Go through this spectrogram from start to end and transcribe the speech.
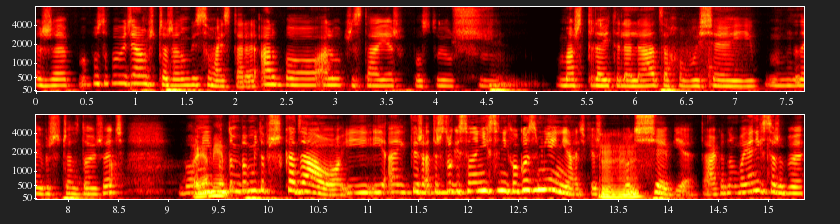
że po prostu powiedziałam szczerze, no mówię, słuchaj stary, albo, albo przestajesz, po prostu już masz tyle i tyle lat, zachowuj się i mm, najwyższy czas dojrzeć, bo, ja mi, miałem- potem, bo mi to przeszkadzało I, i, a, wiesz, a też z drugiej strony nie chcę nikogo zmieniać, wiesz, Mhm. pod siebie, tak, no bo ja nie chcę, żeby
